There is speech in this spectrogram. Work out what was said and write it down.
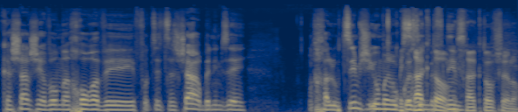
קשר שיבוא מאחורה ויפוצץ לשער, בין אם זה חלוצים שיהיו מרוכזים משחק טוב, בפנים. משחק טוב שלו.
